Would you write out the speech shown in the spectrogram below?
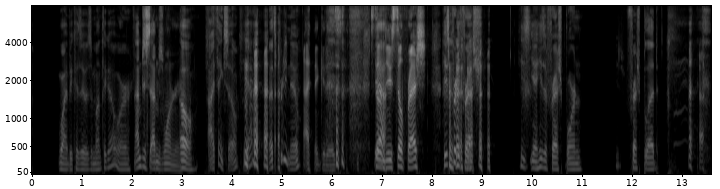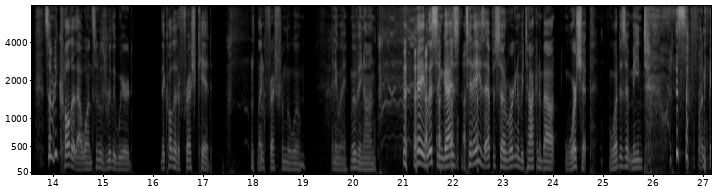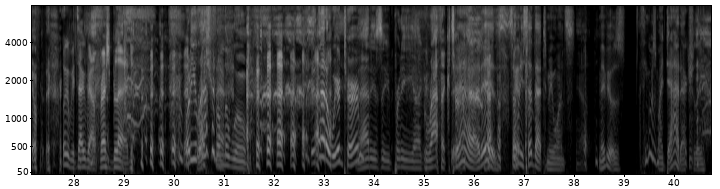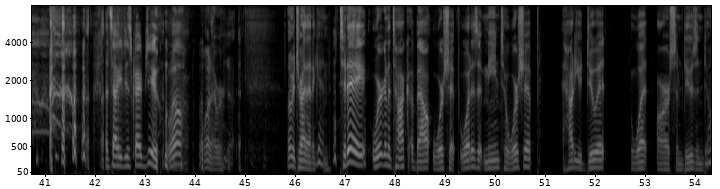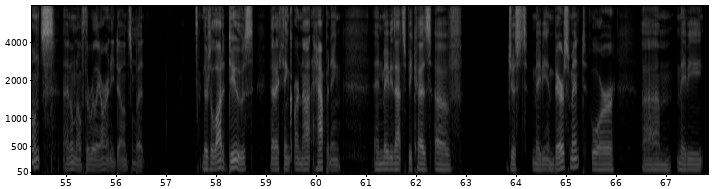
Why? Because it was a month ago, or I'm just I'm just wondering. oh, I think so. Yeah, that's pretty new. I think it is. Still Yeah. new, still fresh. He's pretty fresh. He's yeah, he's a fresh born, he's fresh blood. Somebody called it that once, and it was really weird. They called it a fresh kid, like fresh from the womb. Anyway, moving on. hey, listen, guys. Today's episode, we're going to be talking about worship. What does it mean? To, what is so funny over there? We're gonna be talking about fresh blood. What are you Fresh laughing from at? the womb. Isn't that a weird term? that is a pretty uh, graphic term. yeah, it is. Somebody said that to me once. Yeah. Maybe it was. I think it was my dad actually. That's how you described you. well, whatever. Yeah. Let me try that again. Today, we're going to talk about worship. What does it mean to worship? How do you do it? What are some do's and don'ts? I don't know if there really are any don'ts, Mm. but there's a lot of do's that I think are not happening. And maybe that's because of just maybe embarrassment or um, maybe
